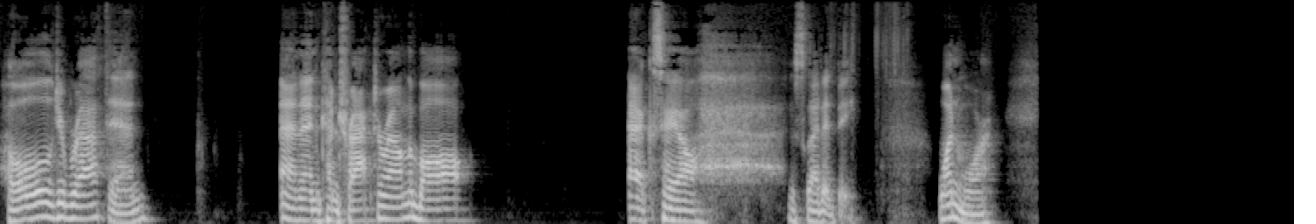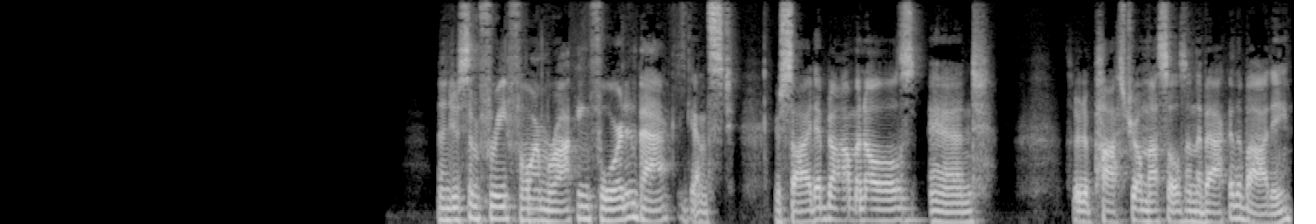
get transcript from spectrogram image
hold your breath in, and then contract around the ball. Exhale, just let it be. One more. Then just some free form rocking forward and back against your side abdominals and sort of postural muscles in the back of the body.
